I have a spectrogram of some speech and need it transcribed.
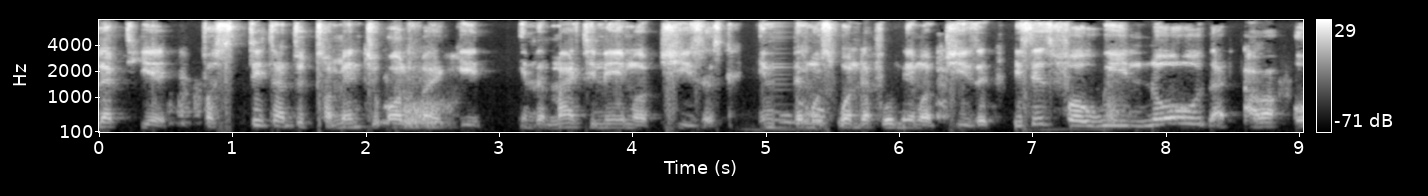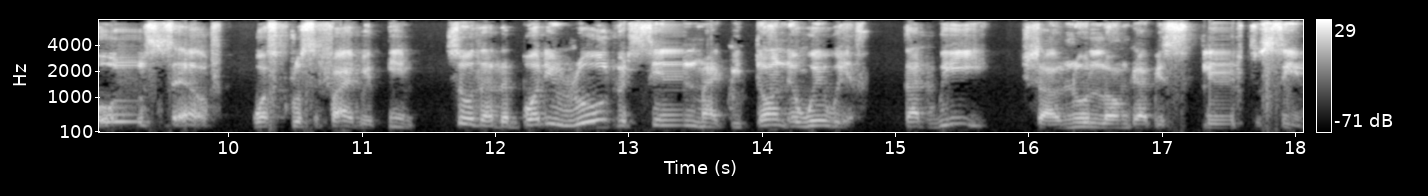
left here for Satan to torment you all over again in the mighty name of Jesus, in the most wonderful name of Jesus. He says, For we know that our whole self was crucified with him so that the body ruled with sin might be done away with, that we shall no longer be slaves to sin.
